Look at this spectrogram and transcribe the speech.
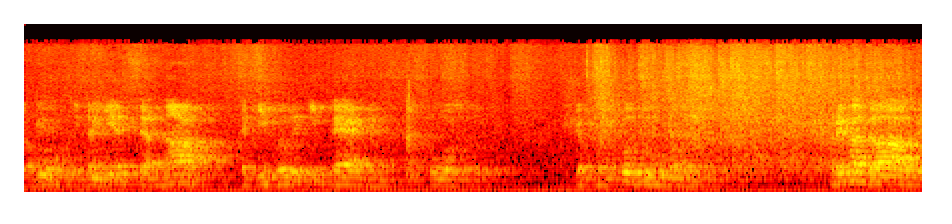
Тому і дається нам такий великий термін посту, щоб ми подумали, пригадали,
